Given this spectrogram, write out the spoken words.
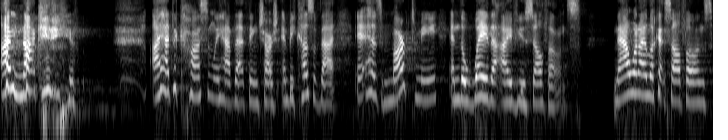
I'm not kidding you. I had to constantly have that thing charged, and because of that, it has marked me in the way that I view cell phones. Now, when I look at cell phones,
